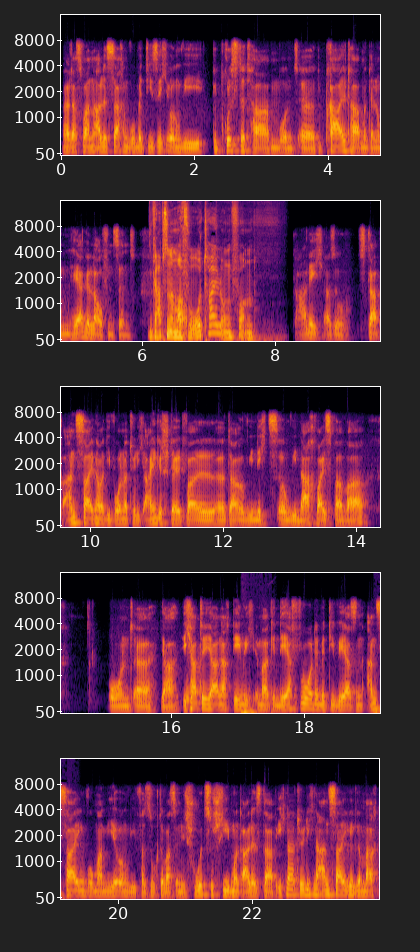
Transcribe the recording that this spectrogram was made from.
Ja, das waren alles Sachen, womit die sich irgendwie gebrüstet haben und äh, geprahlt haben und dann umhergelaufen sind. Gab es denn da mal Verurteilungen von? Gar nicht. Also es gab Anzeigen, aber die wurden natürlich eingestellt, weil äh, da irgendwie nichts irgendwie nachweisbar war. Und äh, ja, ich hatte ja, nachdem ich immer genervt wurde mit diversen Anzeigen, wo man mir irgendwie versuchte, was in die Schuhe zu schieben und alles, da habe ich natürlich eine Anzeige gemacht.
